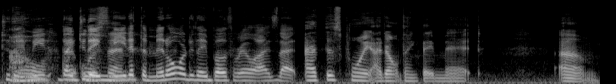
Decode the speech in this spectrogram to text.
Do they Oh, meet? Like, do they listen. meet at the middle, or do they both realize that? at this point i don't think they met um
